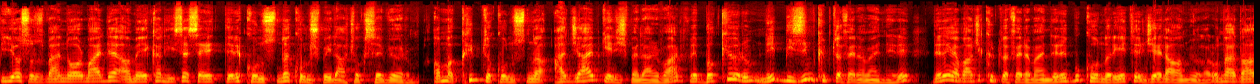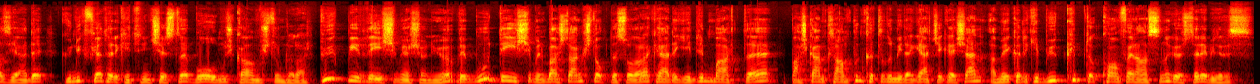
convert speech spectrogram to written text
Biliyorsunuz ben normalde Amerikan hisse senetleri konusunda konuşmayı daha çok seviyorum. Ama kripto konusunda acayip gelişmeler var ve bakıyorum ne bizim kripto fenomenleri ne de yabancı kripto fenomenleri bu konuları yeterince ele almıyorlar. Onlar daha ziyade günlük fiyat hareketinin içerisinde boğulmuş kalmış durumdalar. Büyük bir değişim yaşanıyor ve bu değişimin başlangıç noktası olarak herhalde 7 Mart'ta Başkan Trump'ın katılımıyla gerçekleşen Amerika'daki büyük kripto konferansını gösterebiliriz.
